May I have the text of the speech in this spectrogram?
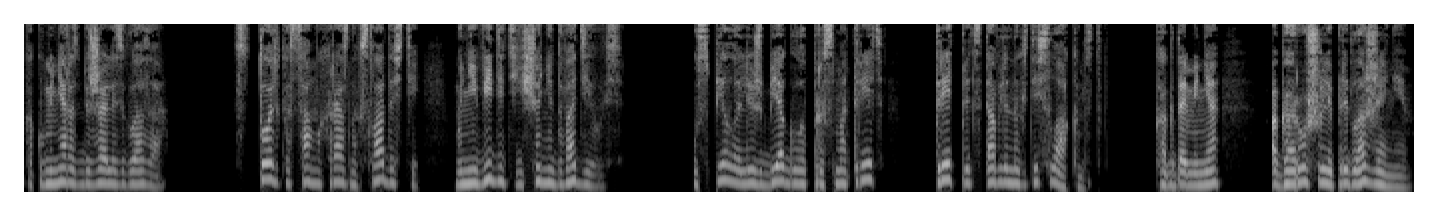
как у меня разбежались глаза. Столько самых разных сладостей мне видеть еще не доводилось. Успела лишь бегло просмотреть треть представленных здесь лакомств, когда меня огорошили предложением.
